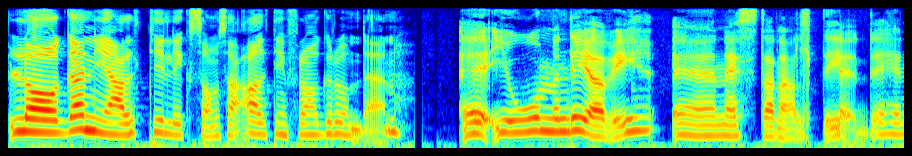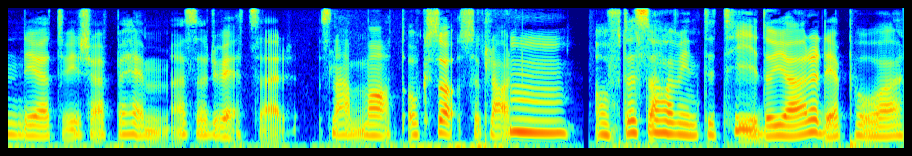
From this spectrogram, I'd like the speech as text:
Lagar ni alltid liksom så allting från grunden? Eh, jo, men det gör vi eh, nästan alltid. Det händer ju att vi köper hem, alltså du vet så här snabbmat också såklart. Mm. Ofta så har vi inte tid att göra det på,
